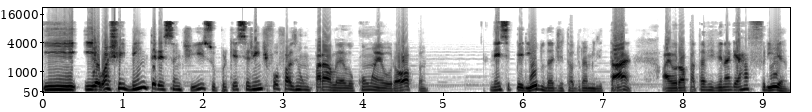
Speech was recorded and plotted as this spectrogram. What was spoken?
e, e eu achei bem interessante isso, porque se a gente for fazer um paralelo com a Europa, nesse período da ditadura militar, a Europa está vivendo a Guerra Fria.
